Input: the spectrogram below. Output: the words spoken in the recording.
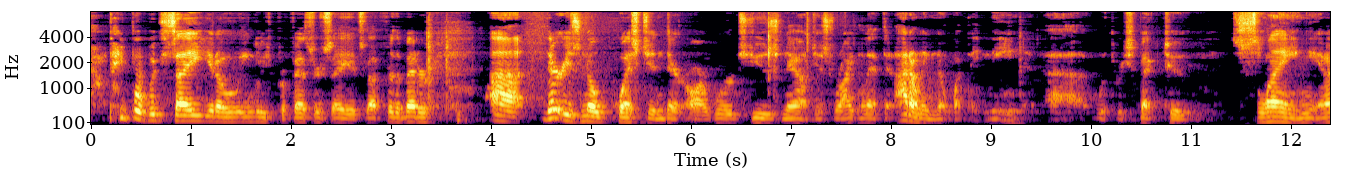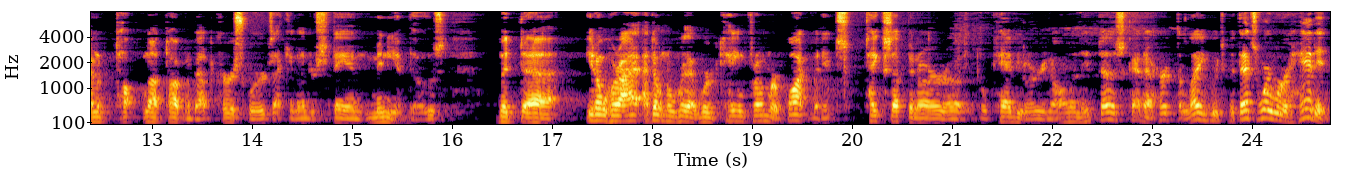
people would say, you know, English professors say it's not for the better. Uh, there is no question there are words used now just right and left that I don't even know what they mean uh, with respect to slang. And I'm ta- not talking about curse words. I can understand many of those, but uh, you know where I, I don't know where that word came from or what, but it takes up in our uh, vocabulary and all, and it does kind of hurt the language. But that's where we're headed.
